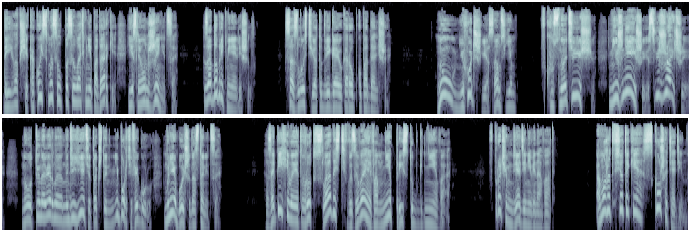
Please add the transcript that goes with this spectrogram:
Да и вообще, какой смысл посылать мне подарки, если он женится? Задобрить меня решил. Со злостью отодвигаю коробку подальше. «Ну, не хочешь, я сам съем. Вкуснотища! Нежнейшие, свежайшие! Но ты, наверное, на диете, так что не порти фигуру. Мне больше достанется» запихивает в рот сладость, вызывая во мне приступ гнева. Впрочем, дядя не виноват. А может, все-таки скушать один?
